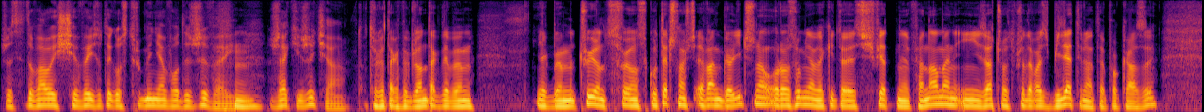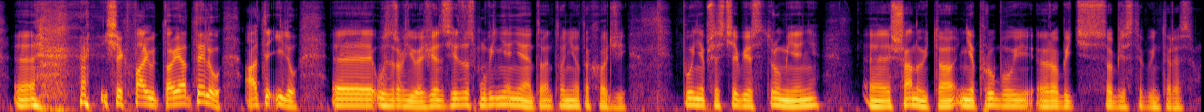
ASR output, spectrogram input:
że zdecydowałeś się wejść do tego strumienia wody żywej, Hmm. rzeki życia. To trochę tak wygląda, gdybym, jakbym czując swoją skuteczność ewangeliczną, rozumiał, jaki to jest świetny fenomen i zaczął sprzedawać bilety na te pokazy e, i się chwalił, to ja tylu, a ty ilu e, uzdrowiłeś. Więc Jezus mówi, nie, nie, to, to nie o to chodzi. Płynie przez ciebie strumień, e, szanuj to, nie próbuj robić sobie z tego interesu.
